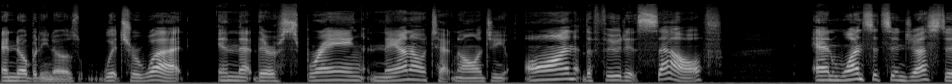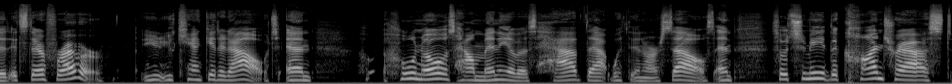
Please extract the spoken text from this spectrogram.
and nobody knows which or what, in that they're spraying nanotechnology on the food itself. And once it's ingested, it's there forever. You, you can't get it out. And who knows how many of us have that within ourselves. And so to me, the contrast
